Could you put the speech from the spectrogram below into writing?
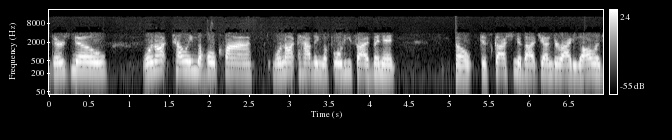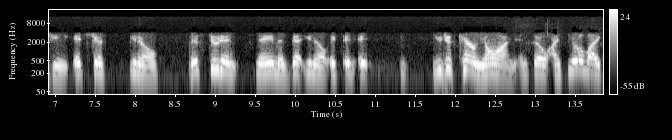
There's no, we're not telling the whole class, we're not having a 45 minute, you know, discussion about gender ideology. It's just, you know, this student's name is that, you know, it, it, it, you just carry on. And so I feel like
